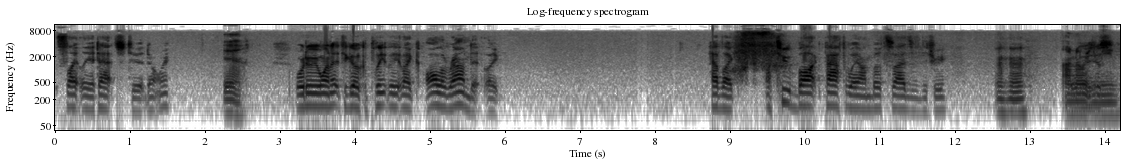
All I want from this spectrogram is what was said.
slightly attached to it, don't we? Yeah. Or do we want it to go completely like all around it, like have like a two block pathway on both sides of the tree? Mhm. I know what you just- mean.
